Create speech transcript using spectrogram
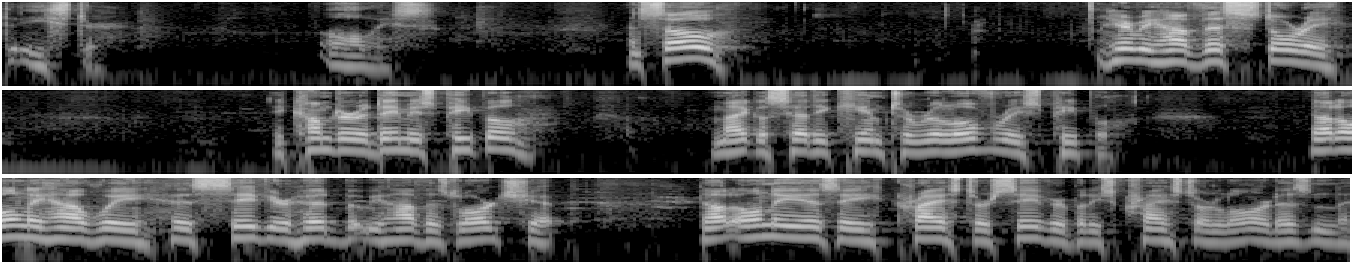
to Easter. Always. And so, here we have this story. He come to redeem his people. Michael said he came to rule over his people. Not only have we his saviorhood, but we have his lordship. Not only is he Christ our Savior, but he's Christ our Lord, isn't he?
